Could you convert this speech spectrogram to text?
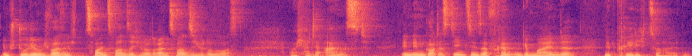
im Studium, ich weiß nicht, 22 oder 23 oder sowas. Aber ich hatte Angst, in dem Gottesdienst in dieser fremden Gemeinde eine Predigt zu halten.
